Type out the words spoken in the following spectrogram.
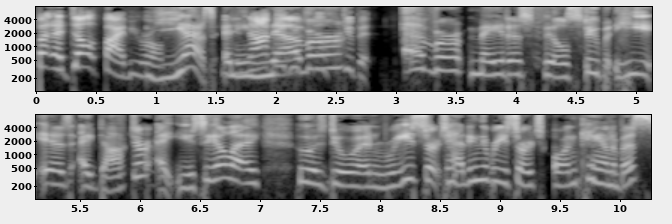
but adult five year olds. Yes. And he not make us feel never stupid. ever made us feel stupid. He is a doctor at UCLA who is doing research, heading the research on cannabis.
